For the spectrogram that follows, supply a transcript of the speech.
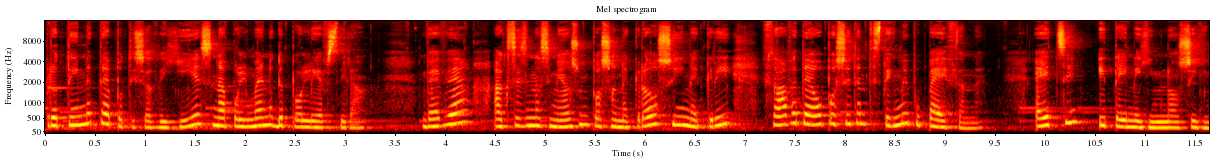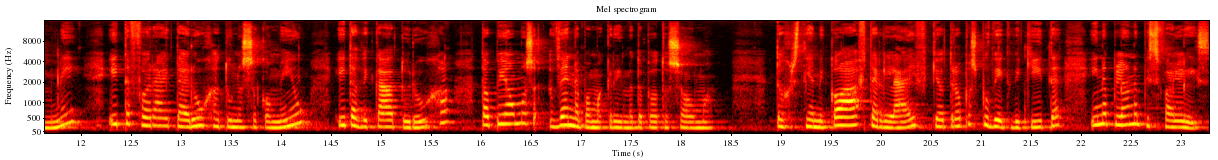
προτείνεται από τις οδηγίες να απολυμμένονται πολύ αυστηρά. Βέβαια, αξίζει να σημειώσουμε πως ο νεκρός ή η νεκρή θάβεται όπως ήταν τη στιγμή που πέθανε. Έτσι, είτε είναι γυμνός ή γυμνή, είτε φοράει τα ρούχα του νοσοκομείου ή τα δικά του ρούχα, τα οποία όμως δεν απομακρύνονται από το σώμα. Το χριστιανικό afterlife και ο τρόπος που διεκδικείται είναι πλέον επισφαλής,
